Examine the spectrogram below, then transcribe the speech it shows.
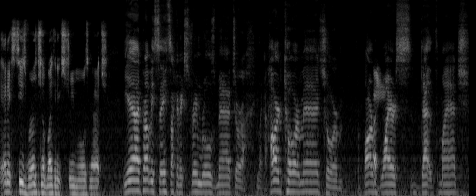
NXT's version of, like, an Extreme Rules match. Yeah, I'd probably say it's like an Extreme Rules match or a, like a hardcore match or a barbed right. wire death match.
